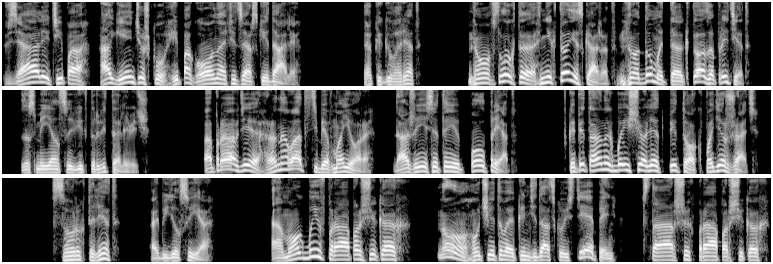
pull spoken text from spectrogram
Взяли, типа, агентюшку и погоны офицерские дали. Так и говорят. Но вслух-то никто не скажет, но думать-то кто запретит? Засмеялся Виктор Витальевич. По правде, рановато тебе в майоры, даже если ты полпряд. В капитанах бы еще лет пяток подержать. Сорок-то лет, обиделся я. А мог бы и в прапорщиках. Ну, учитывая кандидатскую степень, в старших прапорщиках.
